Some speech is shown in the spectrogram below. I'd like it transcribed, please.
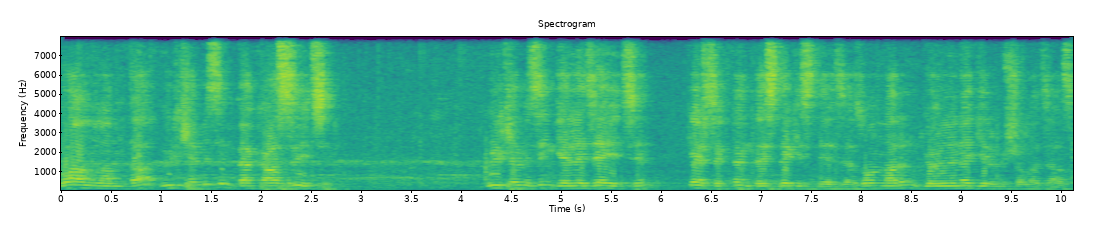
bu anlamda ülkemizin bekası için, ülkemizin geleceği için gerçekten destek isteyeceğiz. Onların gönlüne girmiş olacağız.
